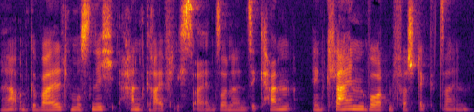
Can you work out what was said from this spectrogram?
Ja? Und Gewalt muss nicht handgreiflich sein, sondern sie kann in kleinen Worten versteckt sein.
